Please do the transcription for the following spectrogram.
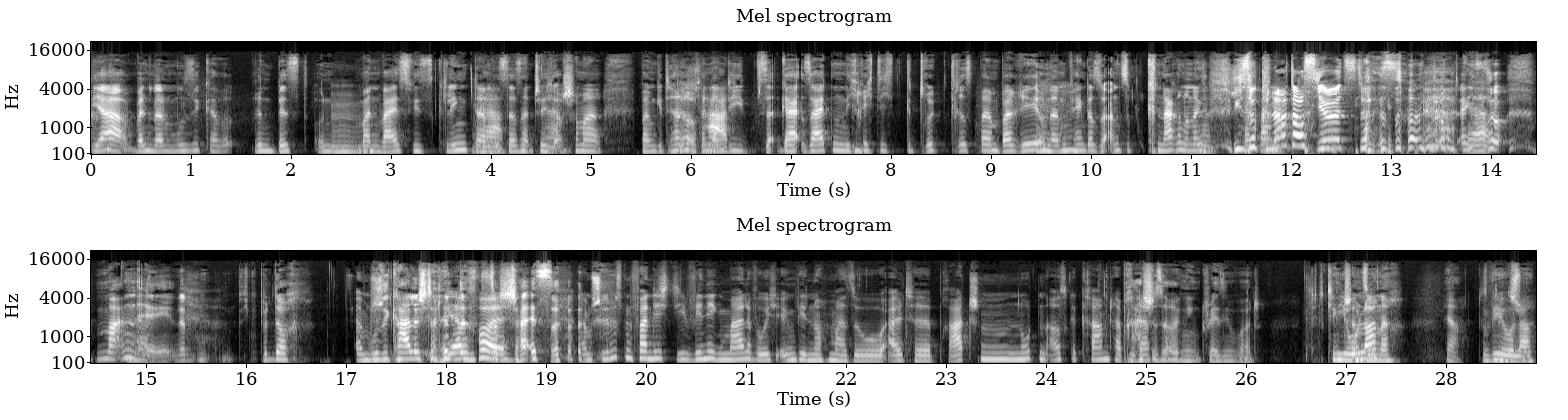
ja, wenn du dann Musikerin bist und man weiß, wie es klingt, dann Mhm. Ja. ist das natürlich Ja. auch schon mal beim Gitarre, auch wenn dann hart. die Sa- Ga- Seiten nicht richtig gedrückt kriegst beim Barré und dann fängt das so an zu knarren und dann Mhm. Ja, wieso knarrt das jetzt? und du denkst Ja. so, Mann, ey, ich bin doch Am Sch- musikalisch Talent, Ja, das voll. ist doch scheiße. Am schlimmsten fand ich die wenigen Male, wo ich irgendwie noch mal so alte Bratschennoten ausgekramt habe. Bratsch ist auch irgendwie ein crazy Wort. Das klingt Viola? schon so nach Ja. Viola.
